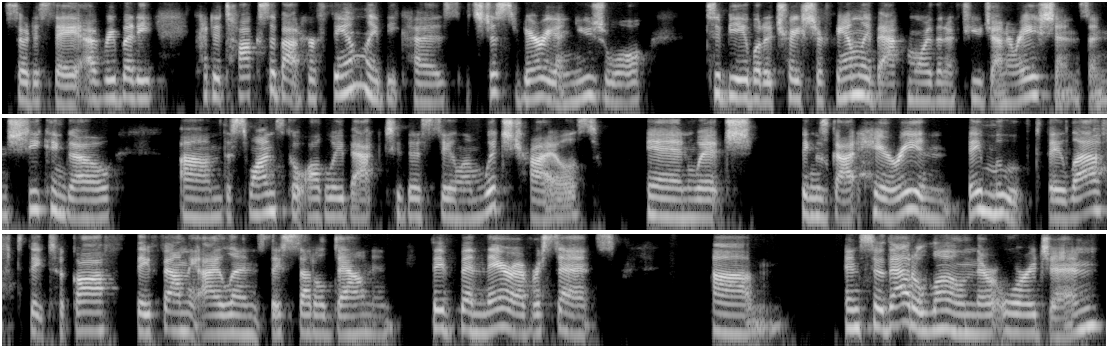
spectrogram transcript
so to say. Everybody kind of talks about her family because it's just very unusual to be able to trace your family back more than a few generations. And she can go, um, the Swans go all the way back to the Salem witch trials, in which things got hairy and they moved. They left, they took off, they found the islands, they settled down, and they've been there ever since. Um, and so that alone, their origin,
